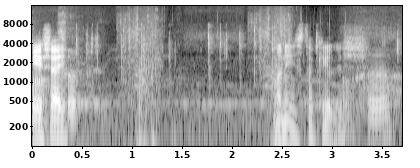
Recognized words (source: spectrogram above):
Késej, van insta kill is. Oké.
